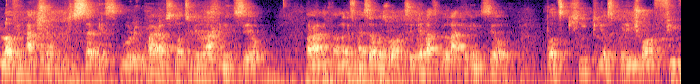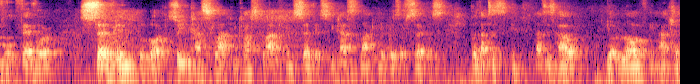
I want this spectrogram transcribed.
love in action, which is service, will require us not to be lacking in zeal. And I, I noticed myself as well. It said, never to be lacking in zeal, but keep your spiritual fervor, fervor serving the Lord. So you can't slack. You can't slack in service. You can't slack in the place of service. Because that is, that is how your love in action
